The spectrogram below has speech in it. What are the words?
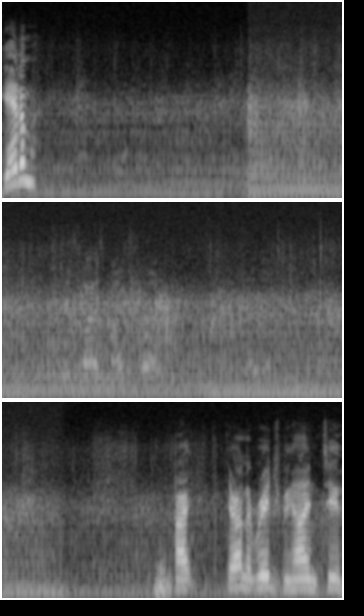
You get him? This guy's my truck. All right, they're on the ridge behind too.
